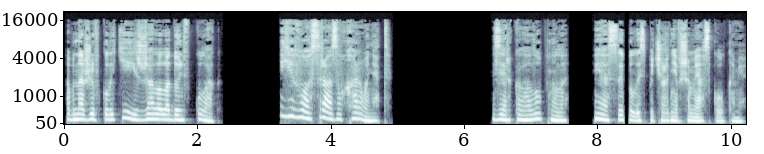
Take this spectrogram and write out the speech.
обнажив клыки и сжала ладонь в кулак. «Его сразу хоронят». Зеркало лопнуло и осыпалось почерневшими осколками.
